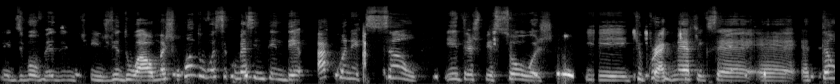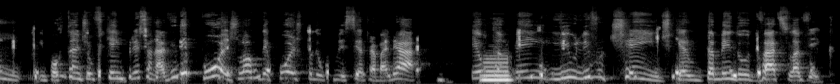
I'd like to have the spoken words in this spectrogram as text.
e desenvolvimento individual. Mas quando você começa a entender a conexão entre as pessoas e que o pragmatics é, é, é tão importante, eu fiquei impressionada. E depois, logo depois, quando eu comecei a trabalhar, eu hum. também li o livro Change, que é também do Václavic.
